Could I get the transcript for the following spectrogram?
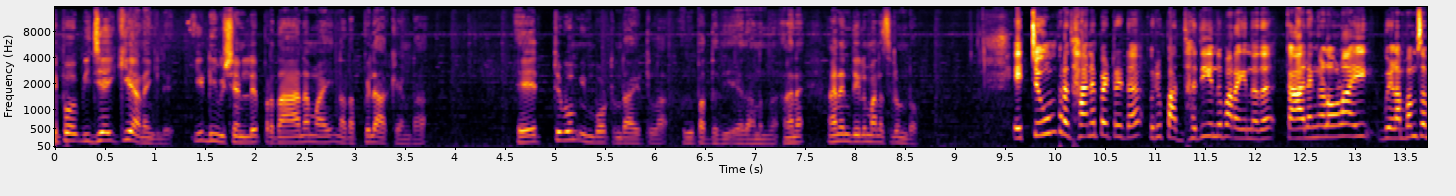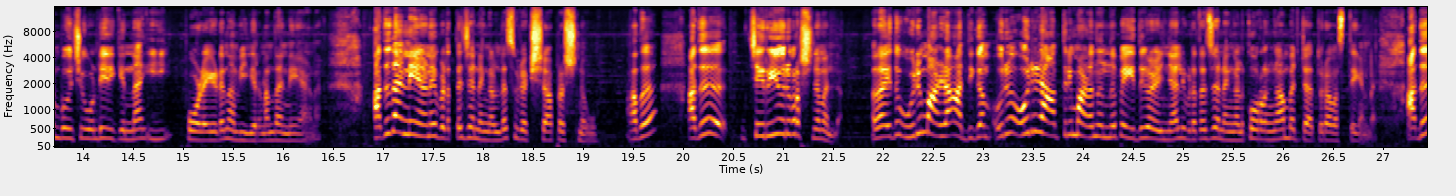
ഇപ്പോൾ വിജയിക്കുകയാണെങ്കിൽ ഈ ഡിവിഷനിൽ പ്രധാനമായി നടപ്പിലാക്കേണ്ട ഏറ്റവും ഇമ്പോർട്ടന്റ് ആയിട്ടുള്ള ഒരു പദ്ധതി ഏതാണെന്ന്? അങ്ങനെ അങ്ങനെ എന്തെങ്കിലും മനസ്സിലുണ്ടോ? ഏറ്റവും പ്രധാനപ്പെട്ടിട്ട് ഒരു പദ്ധതി എന്ന് പറയുന്നത് കാലങ്ങളോളായി വിളംബം സംഭവിച്ചുകൊണ്ടിരിക്കുന്ന ഈ പുഴയുടെ നവീകരണം തന്നെയാണ്. അത് തന്നെയാണ് ഇവിടുത്തെ ജനങ്ങളുടെ സുരക്ഷാ പ്രശ്നവും. അത് അത് ചെറിയൊരു പ്രശ്നമല്ല. അതായത് ഒരു മഴ അധികം ഒരു ഒരു രാത്രി മഴ നിന്ന് പെയ്തു കഴിഞ്ഞാൽ ഇവിടുത്തെ ജനങ്ങൾക്ക് ഉറങ്ങാൻ പറ്റാത്തൊരവസ്ഥയുണ്ട്. അത്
